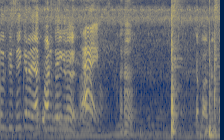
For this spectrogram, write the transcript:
நிற்குவதற்கு சீக்கிரம் ஏற்பாடு செய்கிறேன். மித்த.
